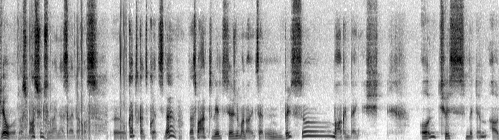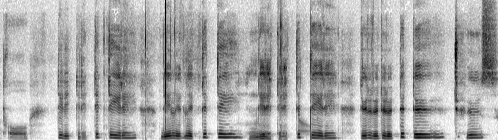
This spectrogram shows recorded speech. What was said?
jo, das war's schon von meiner Seite aus. Äh, ganz, ganz kurz, ne? Das war Adventstürchen Nummer 19. Bis äh, morgen, denke ich. Und tschüss mit dem Outro. Tschüss.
